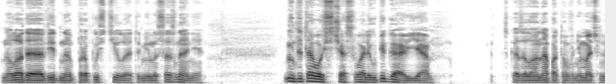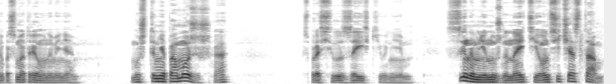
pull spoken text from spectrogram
но Лада, видно, пропустила это мимо сознания. Не до того сейчас, Валя, убегаю я. — сказала она, потом внимательно посмотрела на меня. «Может, ты мне поможешь, а?» — спросила с заискиванием. «Сына мне нужно найти, он сейчас там.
